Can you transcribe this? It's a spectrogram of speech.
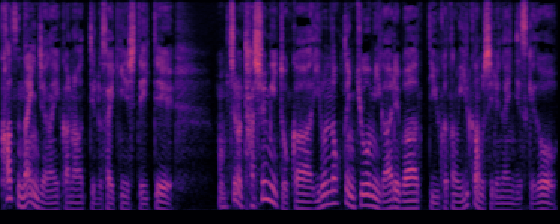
数ないんじゃないかなっていうのを最近していて、もちろん多趣味とかいろんなことに興味があればっていう方もいるかもしれないんですけど、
